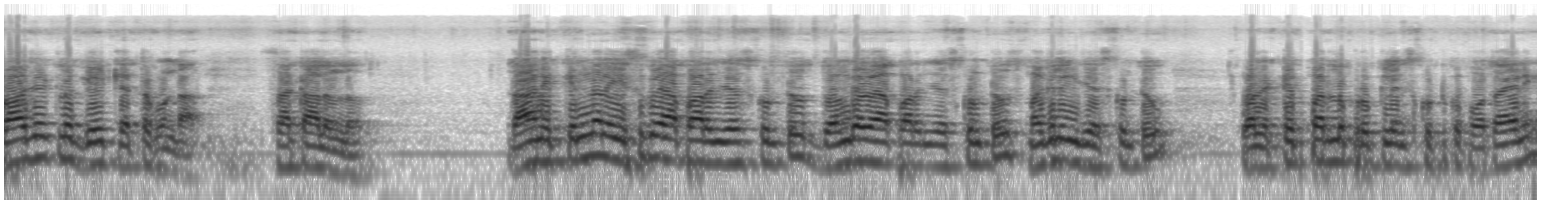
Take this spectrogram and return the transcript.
ప్రాజెక్టులో గేట్లు ఎత్తకుండా సకాలంలో దాని కిందన ఇసుక వ్యాపారం చేసుకుంటూ దొంగ వ్యాపారం చేసుకుంటూ స్మగ్లింగ్ చేసుకుంటూ వాళ్ళ టిప్పర్లు ప్రొక్లెన్స్ కుట్టుకుపోతాయని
